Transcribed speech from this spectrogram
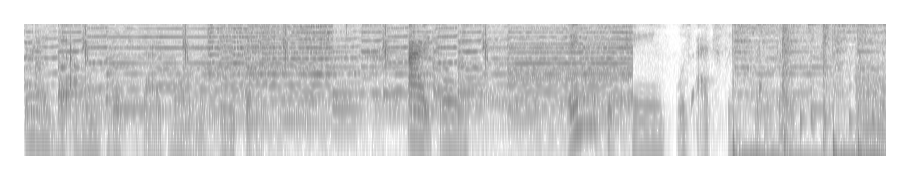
journey, but I wanted to let you guys know it was really good. Alright, so day number 15 was actually pretty good. Um,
